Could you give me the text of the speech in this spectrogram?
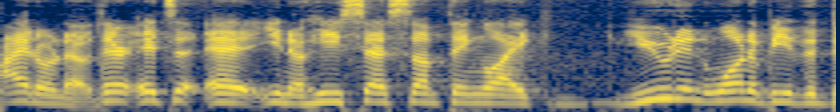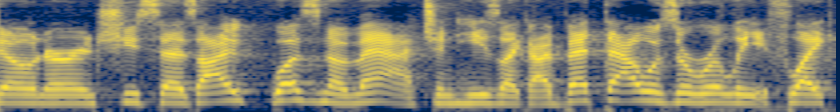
I don't know. There, it's a, a you know he says something like you didn't want to be the donor, and she says I wasn't a match, and he's like I bet that was a relief. Like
